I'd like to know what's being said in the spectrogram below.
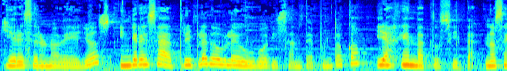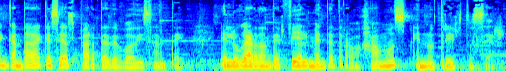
¿Quieres ser uno de ellos? Ingresa a www.bodysante.com y agenda tu cita. Nos encantará que seas parte de Bodysante, el lugar donde fielmente trabajamos en nutrir tu ser.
